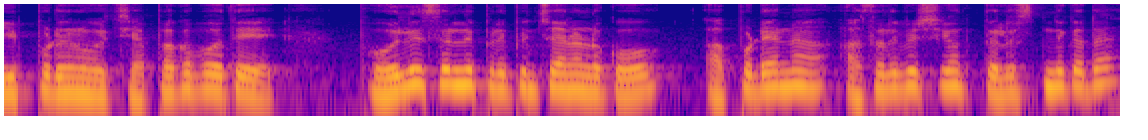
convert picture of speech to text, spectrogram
ఇప్పుడు నువ్వు చెప్పకపోతే పోలీసుల్ని పిలిపించాననుకో అప్పుడైనా అసలు విషయం తెలుస్తుంది కదా?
